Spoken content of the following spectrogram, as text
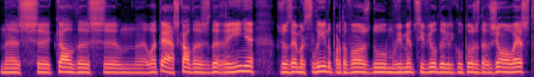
nas eh, Caldas, eh, ou até às Caldas da Rainha. José Marcelino, porta-voz do Movimento Civil de Agricultores da região Oeste,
